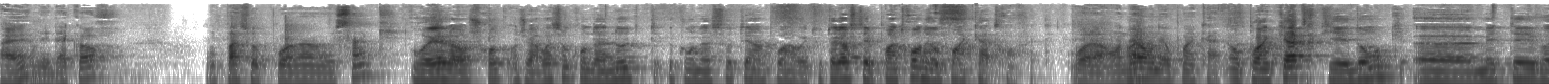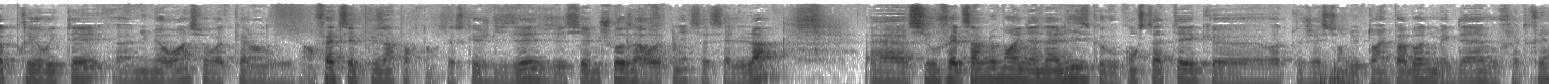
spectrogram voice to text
Ouais. On est d'accord. On passe au point 5 Oui, alors je crois que j'ai l'impression qu'on a, qu'on a sauté un point. Oui, tout à l'heure c'était le point 3, on est au point 4 en fait. Voilà, on, est, on est au point 4. Au point 4 qui est donc euh, mettez votre priorité euh, numéro 1 sur votre calendrier. En fait, c'est le plus important. C'est ce que je disais. S'il y a une chose à retenir, c'est celle-là. Euh, si vous faites simplement une analyse, que vous constatez que votre gestion du temps n'est pas bonne, mais que derrière vous faites rien,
